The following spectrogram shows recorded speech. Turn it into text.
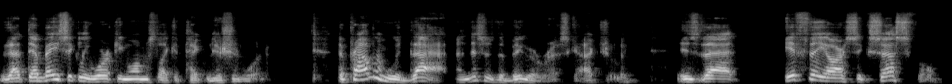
that they're basically working almost like a technician would. The problem with that, and this is the bigger risk actually, is that if they are successful,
